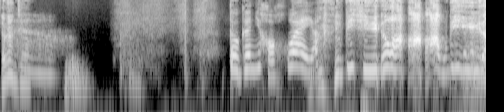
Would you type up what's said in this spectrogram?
想不想知道？豆哥你好坏呀！必须的嘛，我必须的。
